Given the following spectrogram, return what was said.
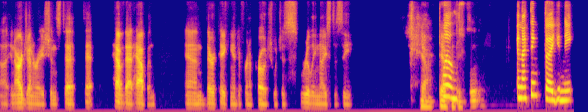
uh, in our generations to, to have that happen. And they're taking a different approach, which is really nice to see. Yeah, definitely. Well, and I think the unique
